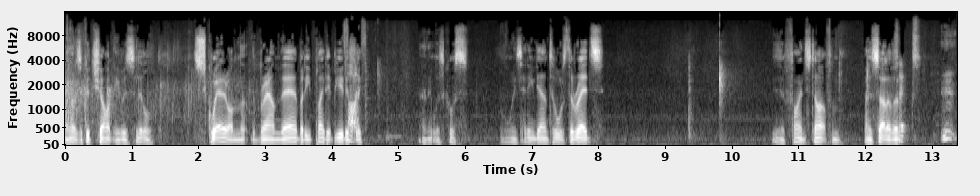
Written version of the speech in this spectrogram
Well, that was a good shot. He was a little square on the, the brown there, but he played it beautifully. Five. And it was, of course, always heading down towards the reds. This is a fine start from O'Sullivan. Six.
